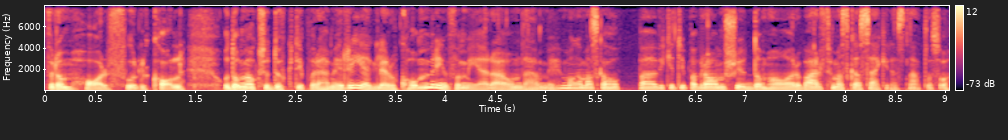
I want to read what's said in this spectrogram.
för de har full koll. Och de är också duktiga på det här med regler och kommer informera om det här med hur många man ska hoppa, vilken typ av ramskydd de har och varför man ska ha säkerhetsnät och så.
